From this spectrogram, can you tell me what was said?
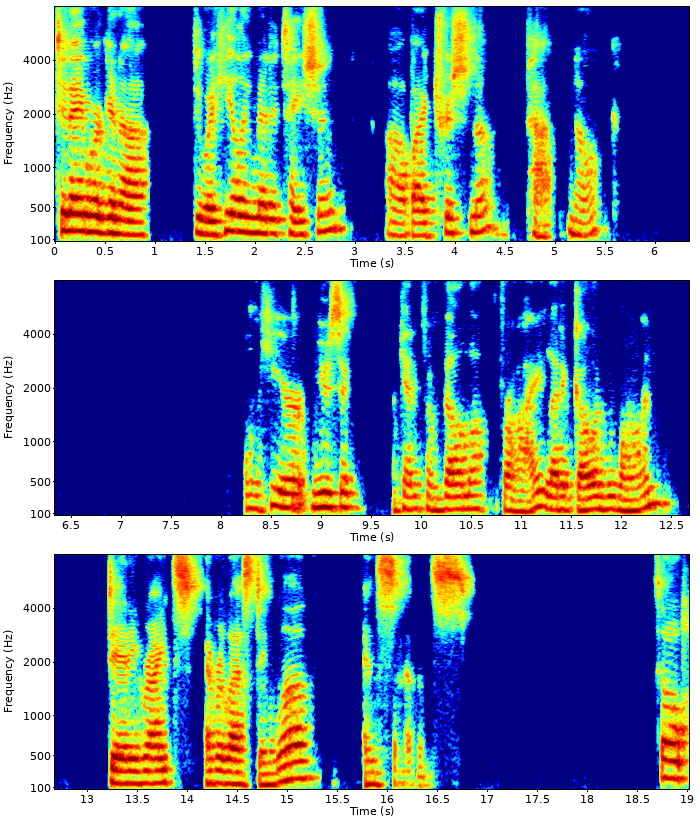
Today we're going to do a healing meditation uh, by Trishna Patnaik. We'll hear music again from Velma Frye, Let It Go and Move On. Danny Wright's Everlasting Love and Silence. So,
